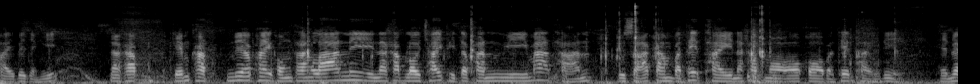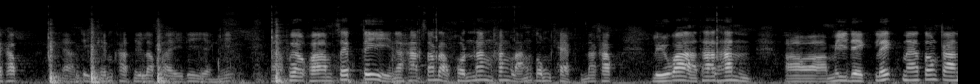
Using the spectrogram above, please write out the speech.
ภัยเป็นอย่างนี้นะครับเข็มขัดนิรภัยของทางร้านนี่นะครับเราใช้ผลิตภัณฑ์มีมาตรฐานอุตสาหกรรมประเทศไทยนะครับมอกประเทศไทยนี่เห็นไหมครับ ติดเข็มขัดนิรภัยนี่อย่างนี้เพื่อความเซฟตี้นะครับสำหรับคนนั่งข้างหลังตรงแคปนะครับ หรือว่าถ้าท่านามีเด็กเล็กนะต้องการ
